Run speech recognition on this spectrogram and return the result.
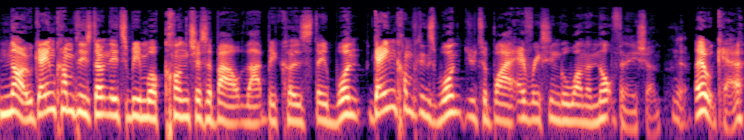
no, game companies don't need to be more conscious about that because they want game companies want you to buy every single one and not finish them. Yeah. They don't care.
